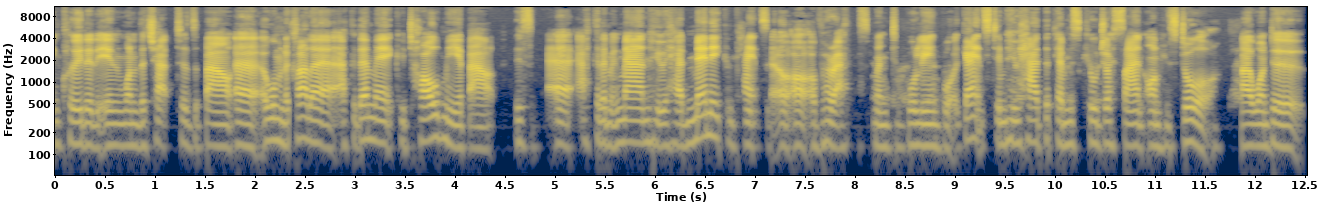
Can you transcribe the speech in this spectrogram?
included in one of the chapters about uh, a woman of color, academic, who told me about this uh, academic man who had many complaints of, of harassment and bullying brought against him, who had the feminist killjoy sign on his door. I want to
